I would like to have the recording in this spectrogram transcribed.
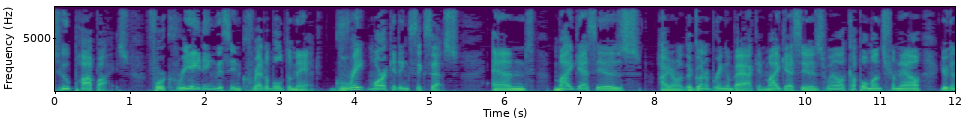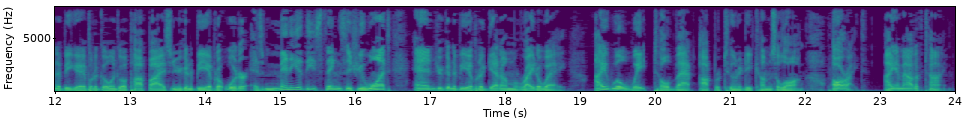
to Popeyes for creating this incredible demand. Great marketing success. And my guess is, I don't know, they're going to bring them back. And my guess is, well, a couple months from now, you're going to be able to go into a Popeyes and you're going to be able to order as many of these things as you want and you're going to be able to get them right away. I will wait till that opportunity comes along. All right. I am out of time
